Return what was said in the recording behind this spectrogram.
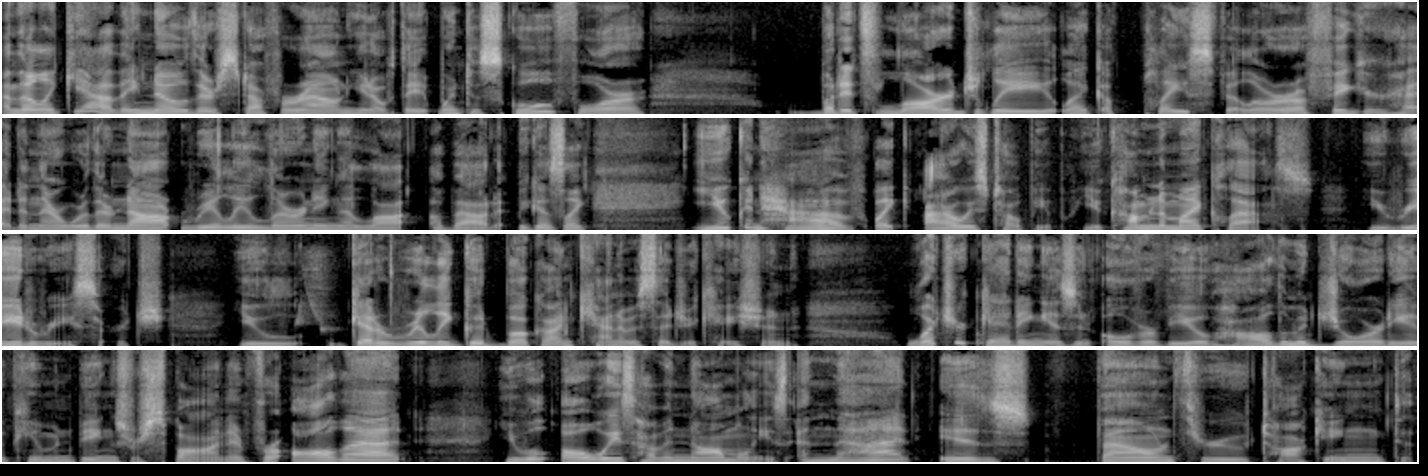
and they're like, yeah, they know their stuff around, you know, they went to school for, but it's largely like a place filler or a figurehead in there where they're not really learning a lot about it. Because, like, you can have, like, I always tell people, you come to my class, you read research, you get a really good book on cannabis education. What you're getting is an overview of how the majority of human beings respond. And for all that, you will always have anomalies. And that is found through talking to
